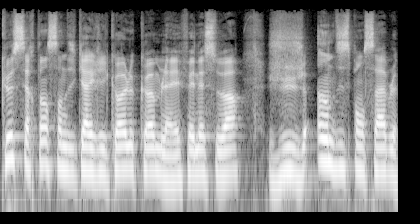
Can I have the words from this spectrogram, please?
que certains syndicats agricoles comme la FNSEA juge indispensable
